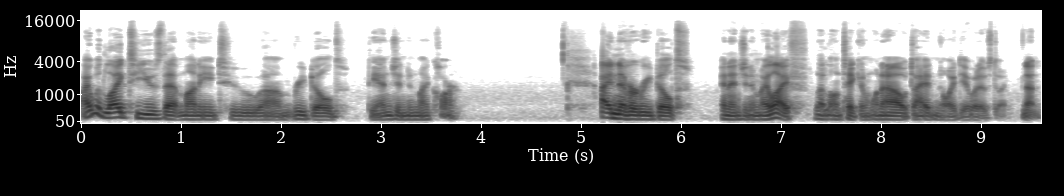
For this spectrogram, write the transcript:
I would like to use that money to um, rebuild the engine in my car." I had never rebuilt an engine in my life, let alone taken one out. I had no idea what I was doing, none.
